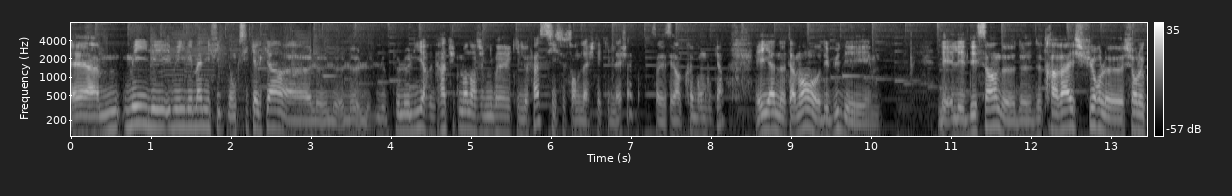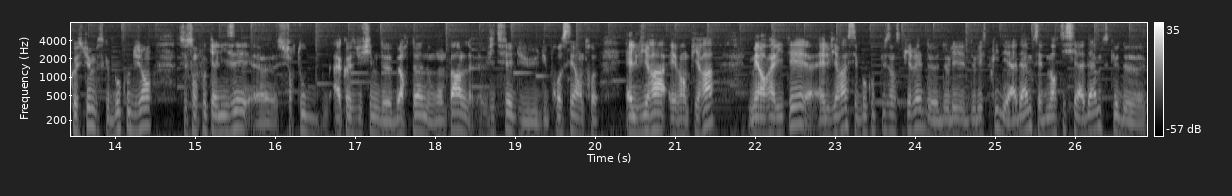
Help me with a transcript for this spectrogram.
Euh, mais, il est, mais il est magnifique, donc si quelqu'un euh, peut le lire gratuitement dans une librairie, qu'il le fasse, s'il se sent de l'acheter, qu'il l'achète. C'est un très bon bouquin. Et il y a notamment au début des, les, dessins de, travail sur le, sur le costume, parce que beaucoup de gens se sont focalisés, euh, surtout à cause du film de Burton, où on parle vite fait du, procès entre Elvira et Vampira. Mais en réalité, Elvira s'est beaucoup plus inspirée de, de l'es- de l'esprit des Adams et de Morticia Adams que de,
